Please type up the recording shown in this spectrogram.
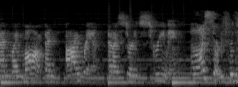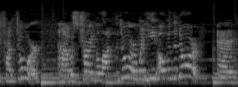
And my mom and I ran, and I started screaming. And I started for the front door, and I was trying to lock the door when he opened the door. And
